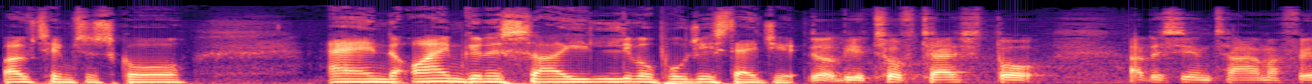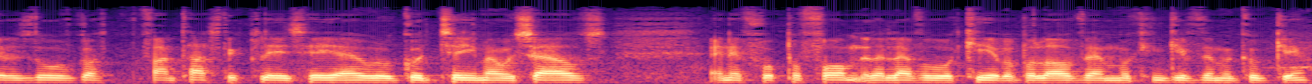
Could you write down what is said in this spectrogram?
Both teams to score. And I'm going to say Liverpool just edge it. It'll be a tough test, but at the same time, I feel as though we've got fantastic players here. We're a good team ourselves, and if we perform to the level we're capable of, then we can give them a good game.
